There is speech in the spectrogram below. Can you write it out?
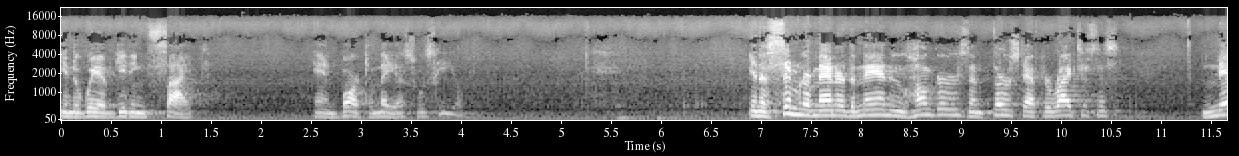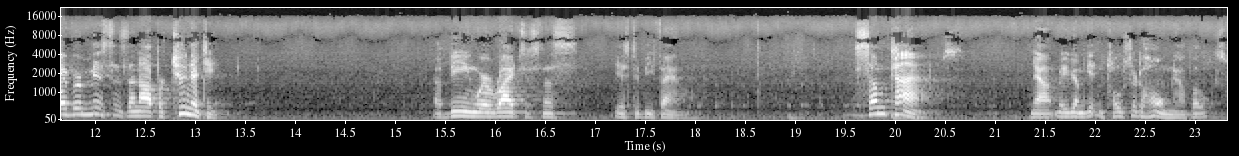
in the way of getting sight, and Bartimaeus was healed. In a similar manner, the man who hungers and thirsts after righteousness never misses an opportunity of being where righteousness is to be found. Sometimes, now maybe I'm getting closer to home now, folks.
